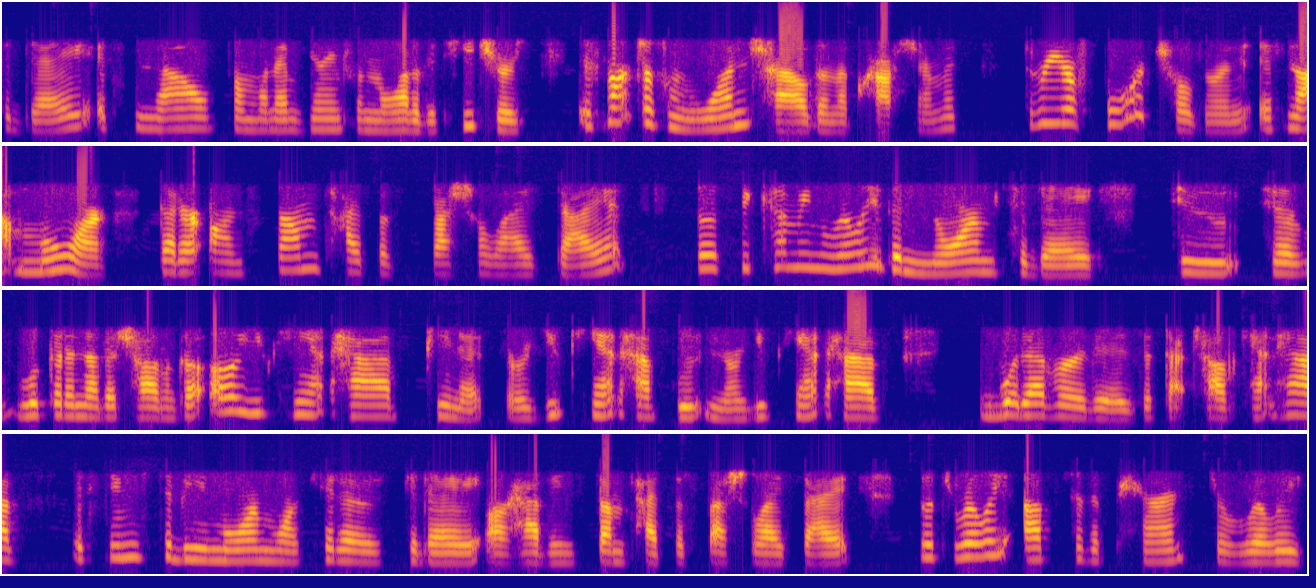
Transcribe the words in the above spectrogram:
today, it's now from what I'm hearing from a lot of the teachers, it's not just one child in the classroom, it's three or four children, if not more, that are on some type of specialized diet. So it's becoming really the norm today to to look at another child and go, "Oh, you can't have peanuts or you can't have gluten or you can't have whatever it is that that child can't have." It seems to be more and more kiddos today are having some type of specialized diet. So it's really up to the parents to really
